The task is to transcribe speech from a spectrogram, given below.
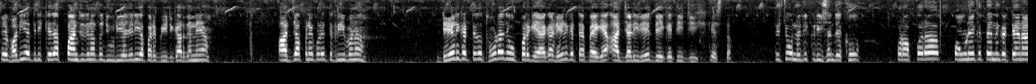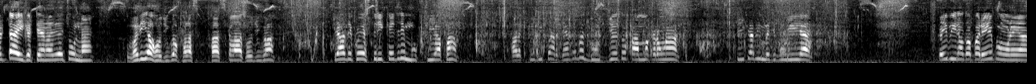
ਤੇ ਵਧੀਆ ਤਰੀਕੇ ਦਾ 5 ਦਿਨਾਂ ਤੋਂ ਯੂਰੀਆ ਜਿਹੜੀ ਆਪਾਂ ਰਿਪੀਟ ਕਰ ਦਿੰਨੇ ਆ। ਅੱਜ ਆਪਣੇ ਕੋਲੇ ਤਕਰੀਬਨ ਡੇਢ ਗੱਟੇ ਤੋਂ ਥੋੜਾ ਜਿਹਾ ਉੱਪਰ ਗਿਆ ਹੈਗਾ, ਡੇਢ ਗੱਟਾ ਪੈ ਗਿਆ। ਅੱਜ ਵਾਲੀ ਰੇਤ ਦੇ ਕੇ ਤੀਜੀ ਕਿਸ਼ਤ। ਤੇ ਝੋਨੇ ਦੀ ਕੰਡੀਸ਼ਨ ਦੇਖੋ ਪ੍ਰੋਪਰ ਪੌਣੇ ਕਿ ਤਿੰਨ ਗੱਟਿਆਂ ਨਾਲ, ਢਾਈ ਗੱਟਿਆਂ ਨਾਲ ਜਿਹੜਾ ਝੋਨਾ ਵਧੀਆ ਹੋ ਜਾਊਗਾ ਫਸਟ ਕਲਾਸ ਹੋ ਜਾਊਗਾ। ਤੇ ਆਹ ਦੇਖੋ, ਇਸ ਤਰੀਕੇ ਜਿਹੜੀ ਮੁੱਠੀ ਆਪਾਂ ਹਲਕੀ ਵੀ ਭਰਦੇ ਆ ਕਿਉਂਕਿ ਦੂਜੇ ਤੋਂ ਕੰਮ ਕਰਾਉਣਾ ਠੀਕ ਆ ਵੀ ਮਜਬੂਰੀ ਆ। ਕਈ ਵੀਰਾਂ ਤੋਂ ਆਪਾਂ ਰੇਹ ਪਾਉਣੇ ਆ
